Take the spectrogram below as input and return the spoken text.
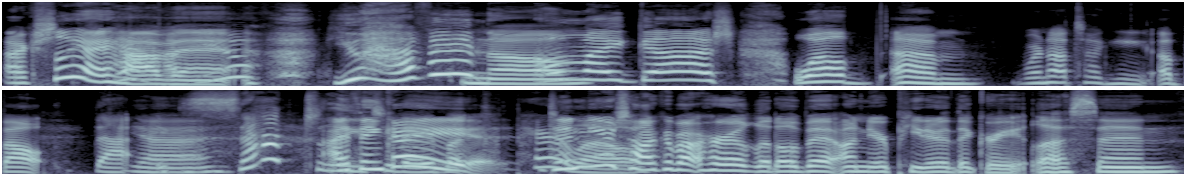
Actually, I have haven't. you? You haven't? No. Oh my gosh. Well, um, we're not talking about that Yeah. exactly. I think today, I but didn't you talk about her a little bit on your Peter the Great lesson.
